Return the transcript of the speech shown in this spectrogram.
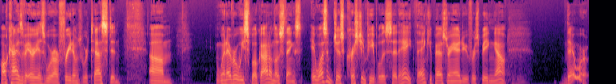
all kinds of areas where our freedoms were tested. Um, whenever we spoke out on those things, it wasn't just Christian people that said, "Hey, thank you, Pastor Andrew, for speaking out." Mm-hmm. There were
